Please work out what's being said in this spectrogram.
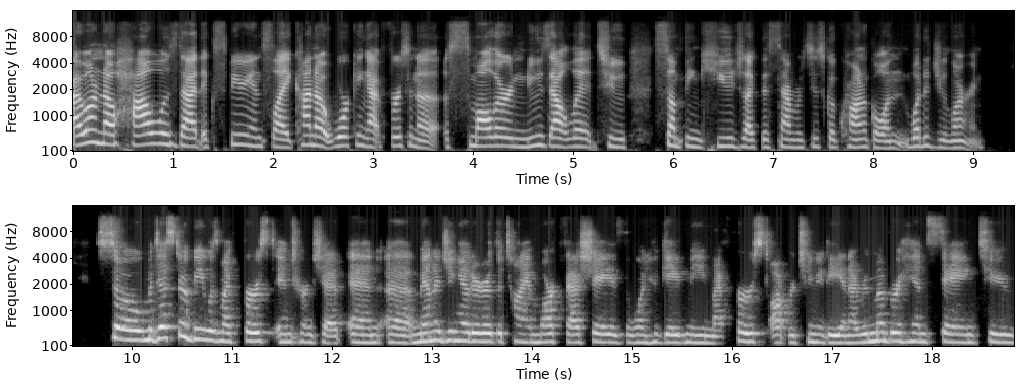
I want to know how was that experience like kind of working at first in a, a, smaller news outlet to something huge like the San Francisco Chronicle and what did you learn? So Modesto Bee was my first internship and uh, managing editor at the time, Mark Fache is the one who gave me my first opportunity. And I remember him saying to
